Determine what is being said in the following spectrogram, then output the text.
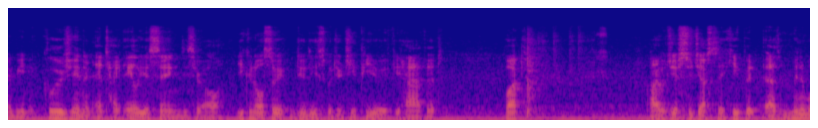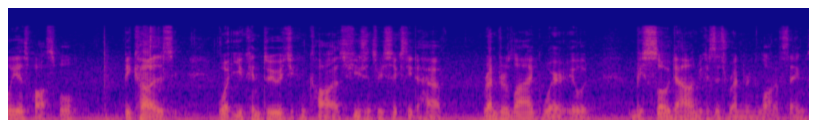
ambient occlusion, and anti-aliasing. These are all. You can also do these with your GPU if you have it, but I would just suggest to keep it as minimally as possible because what you can do is you can cause Fusion 360 to have render lag where it would be slowed down because it's rendering a lot of things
